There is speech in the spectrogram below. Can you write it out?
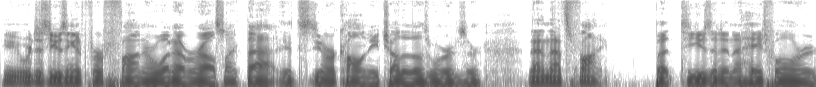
You, we're just using it for fun or whatever else like that. It's you're calling each other those words, or then that's fine. But to use it in a hateful or,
